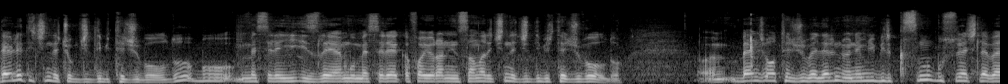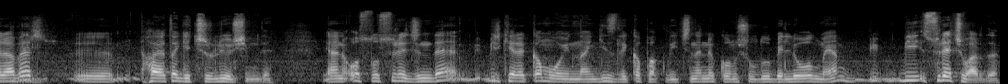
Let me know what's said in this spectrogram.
devlet için de çok ciddi bir tecrübe oldu. Bu meseleyi izleyen, bu meseleye kafa yoran insanlar için de ciddi bir tecrübe oldu. E, Bence o tecrübelerin önemli bir kısmı bu süreçle beraber e, hayata geçiriliyor şimdi. Yani Oslo sürecinde bir- kere kamuoyundan gizli kapaklı içinde ne konuşulduğu belli olmayan bir, bir süreç vardı.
